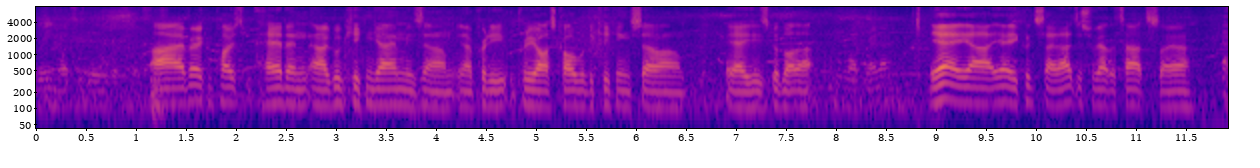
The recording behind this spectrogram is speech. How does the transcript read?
bring? What's he do? What's, what's Uh, very composed head and uh, good kicking game. He's um, you know pretty pretty ice cold with the kicking, so um, yeah, he's good like that. like? Yeah, yeah, yeah, you could say that just without the tats. So yeah.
